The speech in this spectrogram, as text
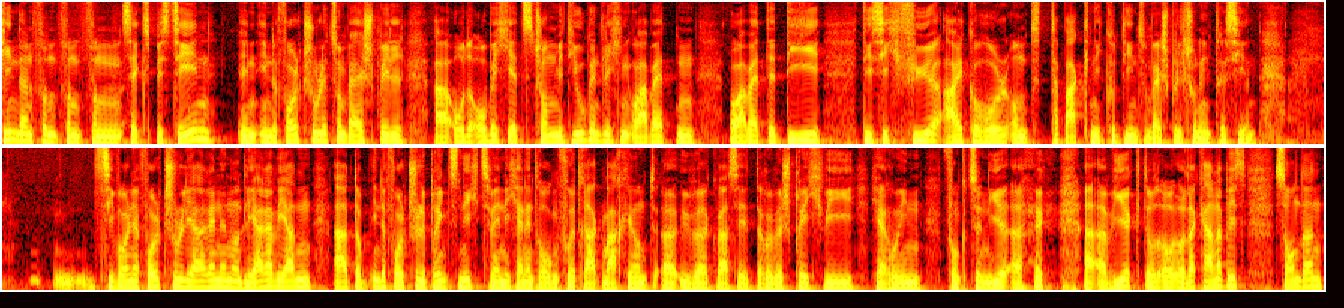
Kindern von, von, von sechs bis zehn in, in der Volksschule zum Beispiel, äh, oder ob ich jetzt schon mit Jugendlichen arbeiten, arbeite, die, die sich für Alkohol und Tabak, Nikotin zum Beispiel schon interessieren. Sie wollen ja Volksschullehrerinnen und Lehrer werden. Äh, in der Volksschule bringt es nichts, wenn ich einen Drogenvortrag mache und äh, über quasi darüber sprich, wie Heroin funktioniert, äh, äh, wirkt oder, oder, Cannabis, sondern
